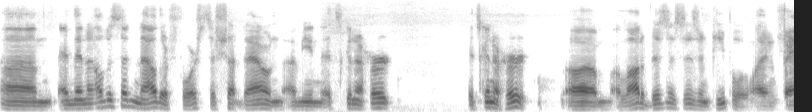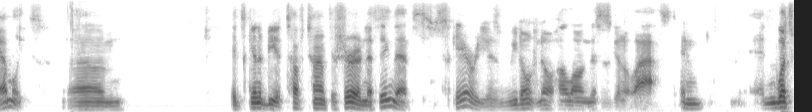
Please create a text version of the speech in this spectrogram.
Um, and then all of a sudden now they're forced to shut down. I mean, it's gonna hurt. It's gonna hurt um, a lot of businesses and people and families. Um, it's going to be a tough time for sure. And the thing that's scary is we don't know how long this is going to last. And and what's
